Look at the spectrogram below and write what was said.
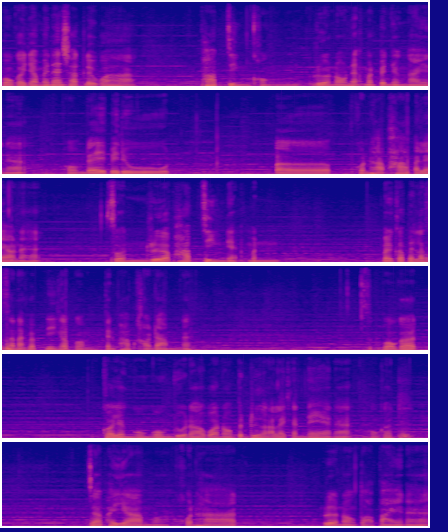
ผมก็ยังไม่แน่ชัดเลยว่า ภาพจริงของเรือน้องเนี่ยมันเป็นยังไงนะ ผมได้ไปดู ค้นหาภาพไปแล้วนะฮะ ส่วนเรือภาพจริงเนี่ยมันมันก็เป็นลักษณะแบบนี้ครับผม เป็นภาพขาวดำนะผมก็ก็ยังงงๆอยู่นะครับว่าน้องเป็นเรืออะไรกันแน่นะฮะผมก็จะพยายามค้นหาเรือน้องต่อไปนะฮะ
